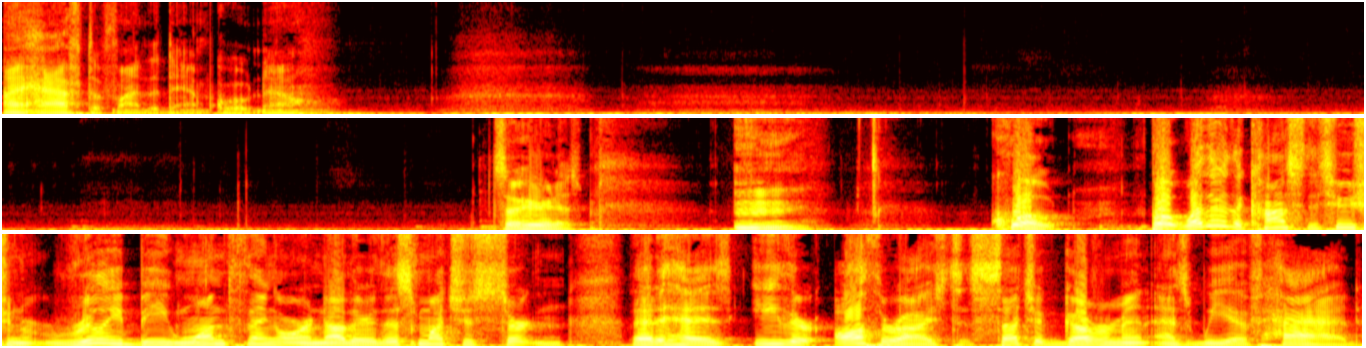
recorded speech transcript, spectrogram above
I have to find the damn quote now. So here it is. Quote but whether the Constitution really be one thing or another, this much is certain that it has either authorized such a government as we have had,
